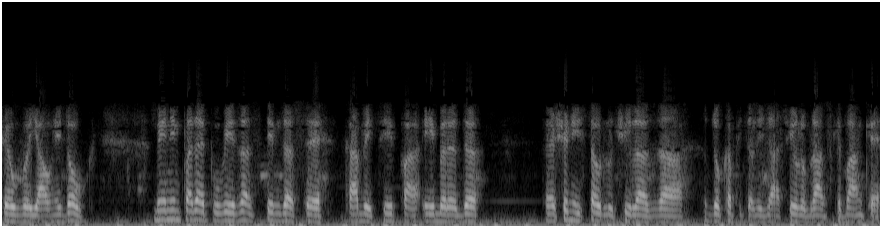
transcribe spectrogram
šel v javni dolg. Menim pa, da je povezan s tem, da se KBC pa EBRD Eh, še nista odločila za dokapitalizacijo Ljubljanske banke,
